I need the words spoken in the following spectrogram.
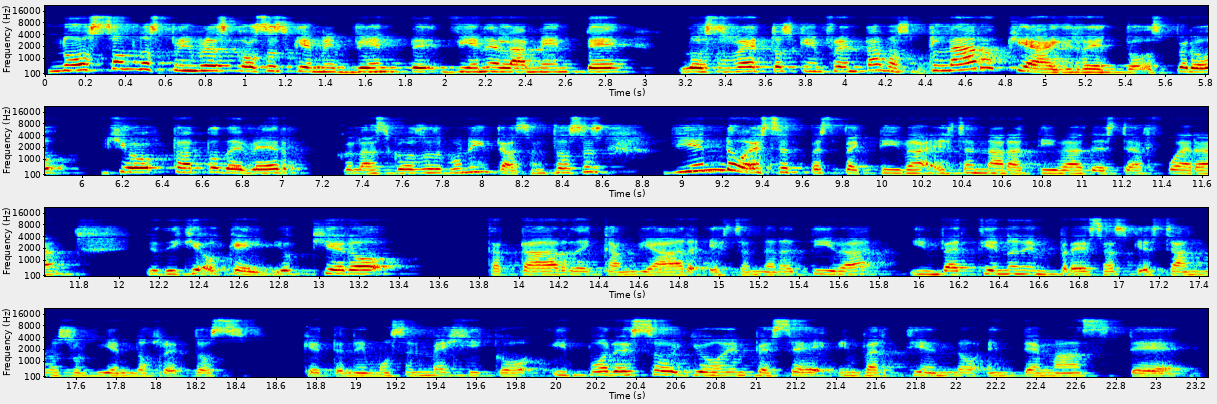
no son las primeras cosas que me viene, a la mente los retos que enfrentamos. Claro que hay retos, pero yo trato de ver las cosas bonitas. Entonces, viendo esa perspectiva, esta narrativa desde afuera, yo dije, ok, yo quiero tratar de cambiar esta narrativa invirtiendo en empresas que están resolviendo retos que tenemos en México y por eso yo empecé invirtiendo en temas de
